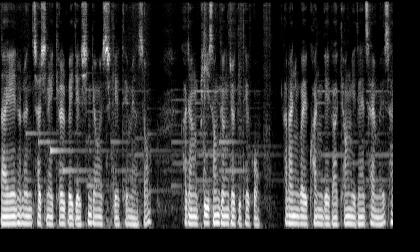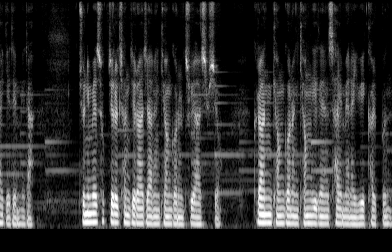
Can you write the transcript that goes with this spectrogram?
나의 눈은 자신의 결백에 신경을 쓰게 되면서 가장 비성경적이 되고 하나님과의 관계가 격리된 삶을 살게 됩니다. 주님의 속죄를 천지로 하지 않은 경건을 주의하십시오. 그러한 경건은 격리된 삶에나 유익할 뿐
